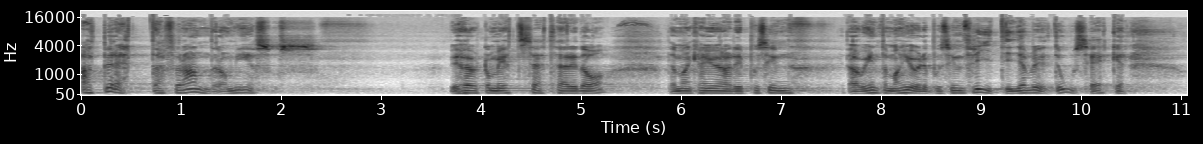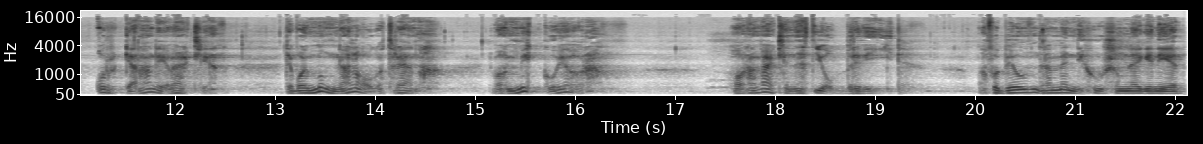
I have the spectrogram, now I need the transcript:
Att berätta för andra om Jesus. Vi har hört om ett sätt här idag där man kan göra det på sin, jag vet inte om man gör det på sin fritid, jag blir lite osäker. Orkar han det verkligen? Det var ju många lag att träna. Det var mycket att göra. Har han verkligen ett jobb bredvid? Man får beundra människor som lägger ner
